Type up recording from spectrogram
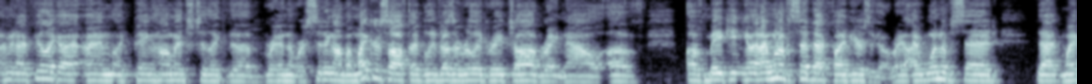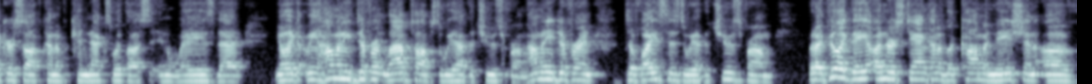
I mean, I feel like I, am like paying homage to like the brand that we're sitting on, but Microsoft, I believe, does a really great job right now of of making you know. And I wouldn't have said that five years ago, right? I wouldn't have said that Microsoft kind of connects with us in ways that you know, like I mean, how many different laptops do we have to choose from? How many different devices do we have to choose from? But I feel like they understand kind of the combination of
